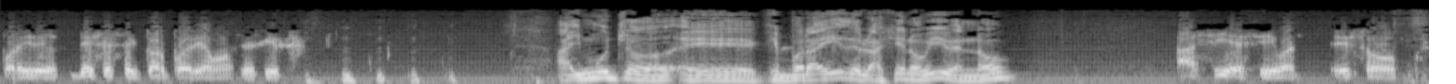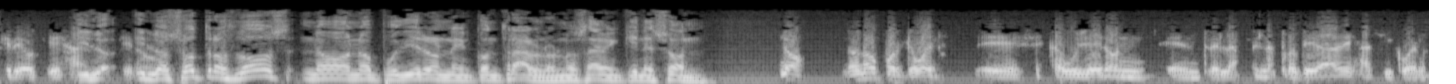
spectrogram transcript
por ahí de, de ese sector podríamos decir. Hay muchos eh, que por ahí de lo ajeno viven, ¿no? Así es, sí, bueno, eso creo que es Y, algo lo- que y los otros dos no no pudieron encontrarlo, no saben quiénes son. No, no, no, porque bueno, eh, se escabulleron entre las, en las propiedades, así que bueno,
